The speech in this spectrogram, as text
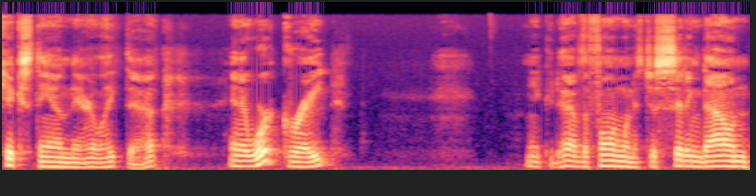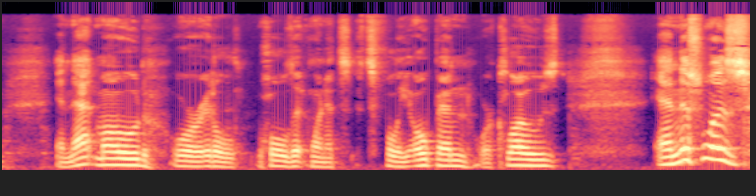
kickstand there like that, and it worked great. You could have the phone when it's just sitting down in that mode, or it'll hold it when it's it's fully open or closed. And this was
